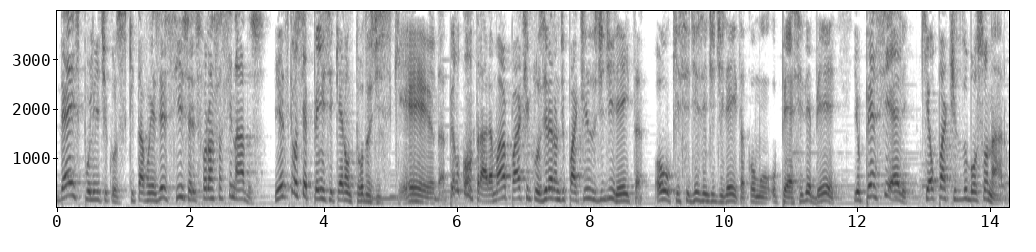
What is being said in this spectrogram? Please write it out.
10 políticos que estavam em exercício, eles foram assassinados. E antes que você pense que eram todos de esquerda, pelo contrário, a maior parte inclusive eram de partidos de direita, ou que se dizem de direita, como o PSDB e o PSL, que é o partido do Bolsonaro.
